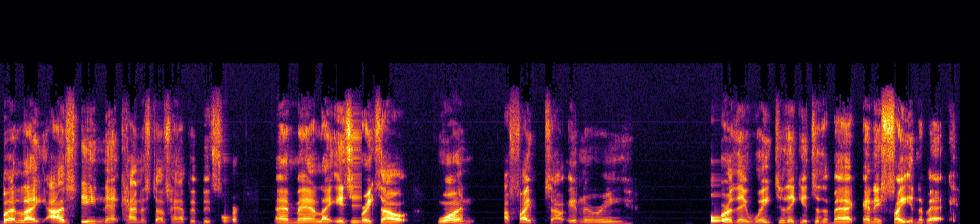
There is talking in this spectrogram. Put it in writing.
But like, I've seen that kind of stuff happen before, and man, like it just breaks out. One, a fight breaks out in the ring, or they wait till they get to the back and they fight in the back.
